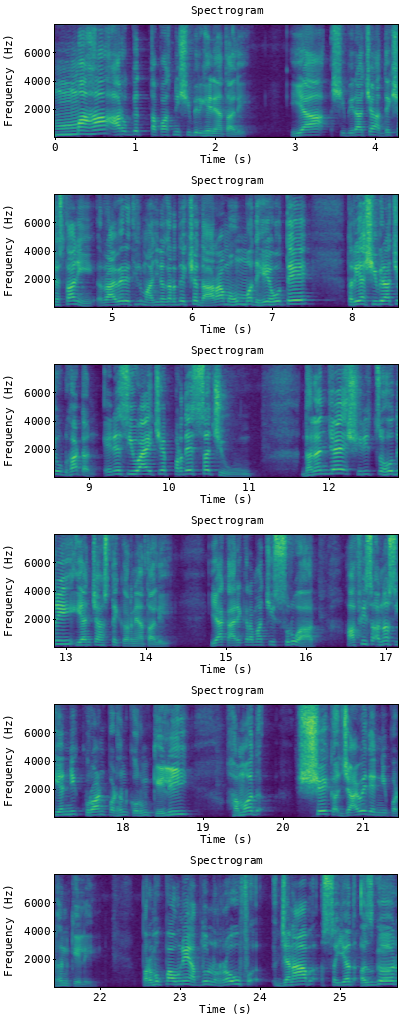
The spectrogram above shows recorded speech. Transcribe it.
महाआरोग्य तपासणी शिबिर घेण्यात आले. या शिबिराच्या अध्यक्षस्थानी रावेर येथील माजी नगराध्यक्ष दारा मोहम्मद हे होते. तर या शिबिराचे उद्घाटन एन एस यू आयचे प्रदेश सचिव धनंजय श्री चौधरी यांच्या हस्ते करण्यात आले. या कार्यक्रमाची सुरुवात हाफिज अनस यांनी कुराण पठण करून केली. हमद शेख जावेद यांनी पठण केले. प्रमुख पाहुणे अब्दुल रौफ जनाब सय्यद अजगर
